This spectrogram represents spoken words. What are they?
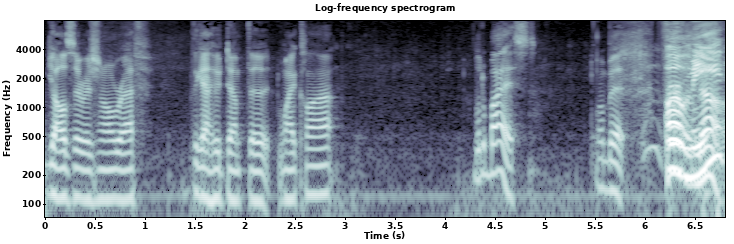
y'all's original ref, the guy who dumped the white claw, out, a little biased, a little bit. For Oh, me, no.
